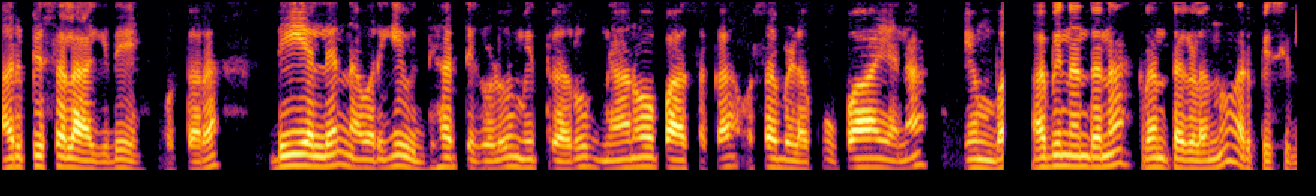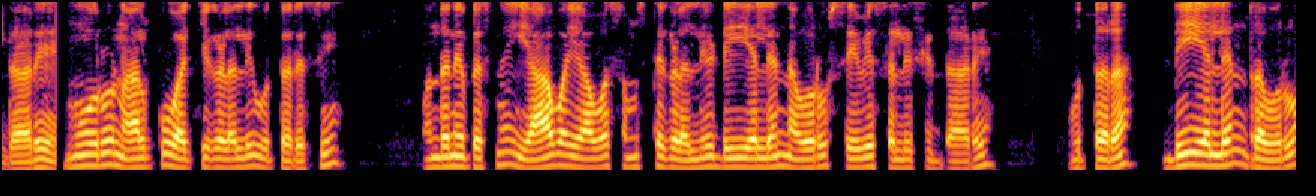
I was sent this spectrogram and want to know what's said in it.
ಅರ್ಪಿಸಲಾಗಿದೆ? ಉತ್ತರ, ಡಿ ಎಲ್ ಎನ್ ಅವರಿಗೆ ವಿದ್ಯಾರ್ಥಿಗಳು, ಮಿತ್ರರು, ಜ್ಞಾನೋಪಾಸಕ ಹೊಸ ಬೆಳಕು ಉಪಾಯನ ಎಂಬ ಅಭಿನಂದನಾ ಗ್ರಂಥಗಳನ್ನು ಅರ್ಪಿಸಿದ್ದಾರೆ. ಮೂರು, ನಾಲ್ಕು ವಾಕ್ಯಗಳಲ್ಲಿ ಉತ್ತರಿಸಿ, ಒಂದನೇ ಪ್ರಶ್ನೆ, ಯಾವ ಯಾವ ಸಂಸ್ಥೆಗಳಲ್ಲಿ ಡಿಎಲ್ಎನ್ ಎಲ್ ಎನ್ ಅವರು ಸೇವೆ ಸಲ್ಲಿಸಿದ್ದಾರೆ? ಉತ್ತರ ಡಿಎಲ್ಎನ್ ಎಲ್ ಎನ್ ರವರು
